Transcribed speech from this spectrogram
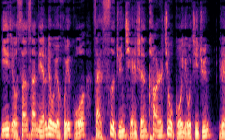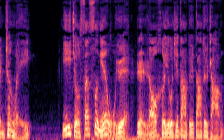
一九三三年六月回国，在四军前身抗日救国游击军任政委。一九三四年五月任饶河游击大队大队长。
